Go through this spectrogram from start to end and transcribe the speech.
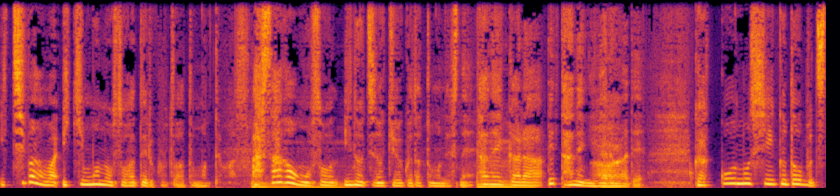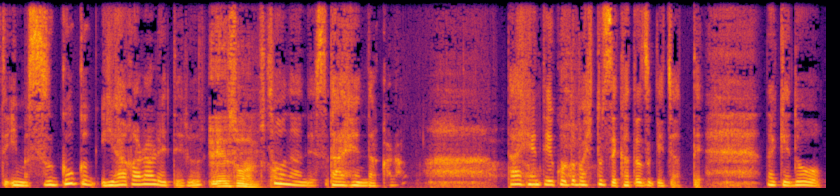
一番は生き物を育てることだと思ってます。朝顔もそう命の教育だと思うんですね。種からで種になるまで。はい、学校の飼育動物って今すごく嫌がられてる。えー、そうなんですか？そうなんです。大変だから。大変っていう言葉一つで片付けちゃって。だけど、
